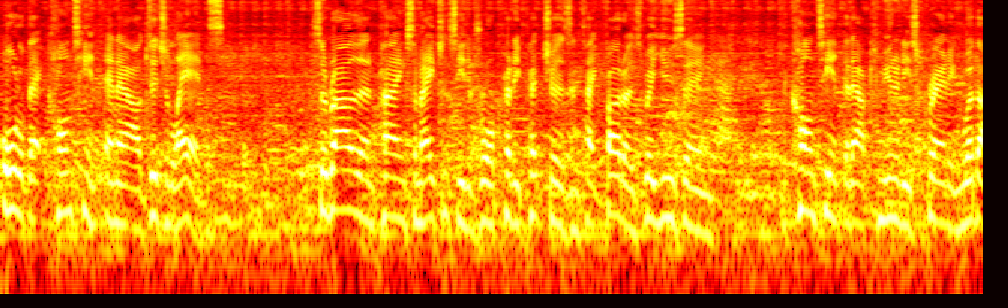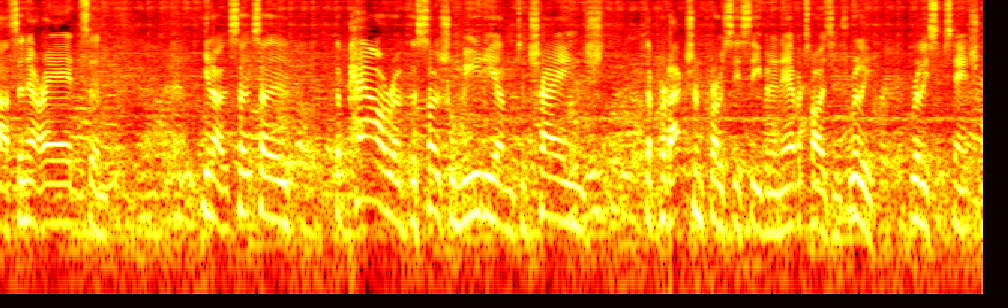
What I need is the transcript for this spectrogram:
all of that content in our digital ads. So rather than paying some agency to draw pretty pictures and take photos, we're using the content that our community is creating with us in our ads and you know so so the power of the social medium to change the production process even in advertising is really really substantial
